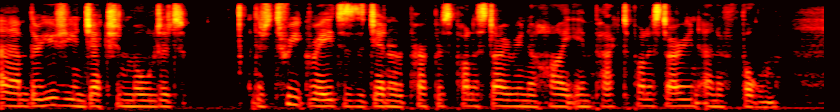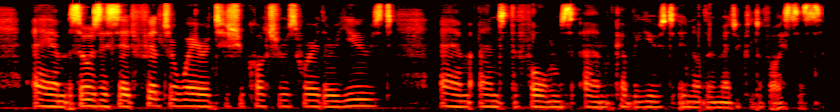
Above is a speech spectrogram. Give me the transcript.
Um, they're usually injection molded. There's three grades as a general purpose polystyrene, a high impact polystyrene, and a foam. Um, so as I said, filterware and tissue culture is where they're used, um, and the foams um, can be used in other medical devices.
